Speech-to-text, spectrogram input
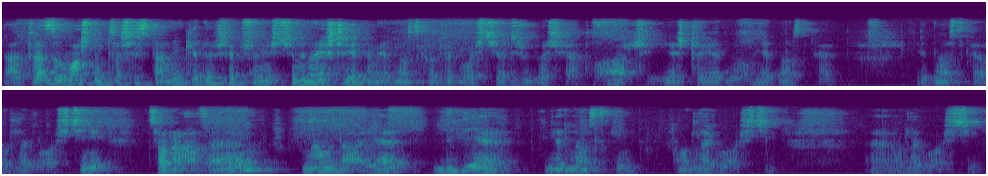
Ale teraz zauważmy, co się stanie, kiedy się przemieścimy na jeszcze jedną jednostkę odległości od źródła światła, czyli jeszcze jedną jednostkę, jednostkę odległości, co razem nam daje dwie jednostki odległości. E, odległości.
